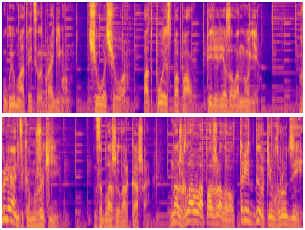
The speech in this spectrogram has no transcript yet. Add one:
угрюмо ответил Ибрагимов. Чего-чего, под поезд попал, перерезала ноги. «Гляньте-ка, мужики!» — заблажил Аркаша. «Наш глава пожаловал, три дырки в груди!»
